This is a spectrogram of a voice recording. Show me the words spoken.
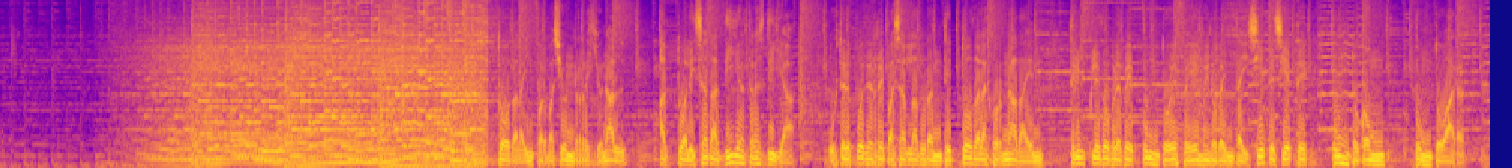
Toda la información regional actualizada día tras día. Usted puede repasarla durante toda la jornada en www.fm977.com.ar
